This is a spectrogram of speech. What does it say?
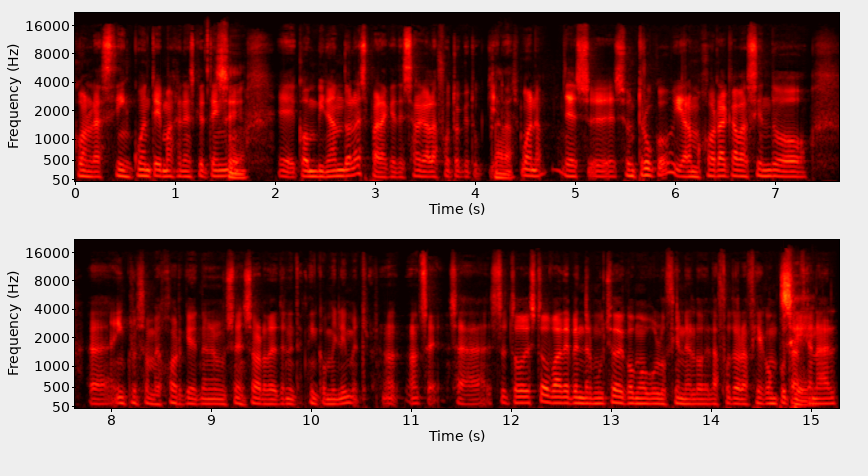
con las 50 imágenes que tengo, eh, combinándolas para que te salga la foto que tú quieres. Bueno, es, es, un truco y a lo mejor acaba siendo eh, incluso mejor que tener un sensor de 35 milímetros. No, sé, o sea, todo esto va a depender mucho de cómo evolucione lo de la fotografía computacional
